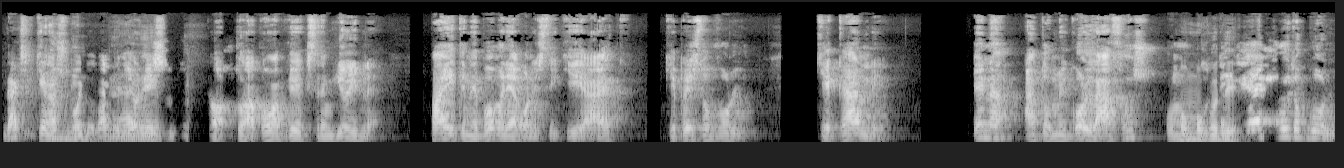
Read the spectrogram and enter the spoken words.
Εντάξει, και να σου πω και κάτι, Δηλαδή- Διονύση. Το, το ακόμα πιο extreme ποιο είναι. Πάει την επόμενη αγωνιστική ΑΕΚ και παίζει το βόλ. Και κάνει ένα ατομικό λάθος. Ο Μουκουντή. Μουκουντή και έχει τον γκολ.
